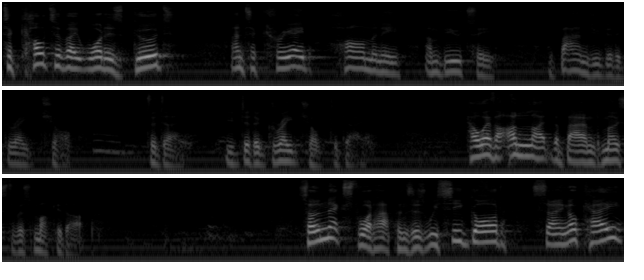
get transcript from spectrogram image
to cultivate what is good, and to create harmony and beauty. Band, you did a great job today. You did a great job today. However, unlike the band, most of us muck it up. So, next, what happens is we see God saying, okay,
